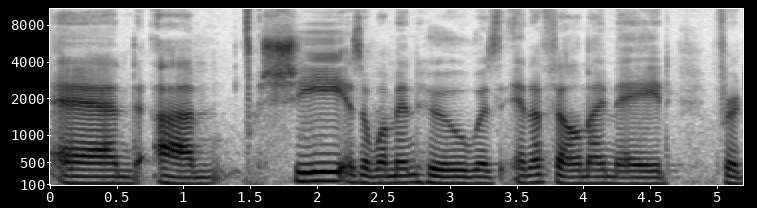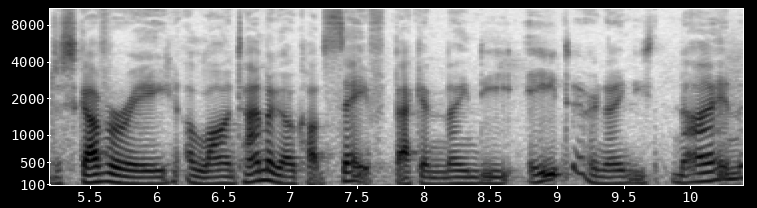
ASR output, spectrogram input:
And um, she is a woman who was in a film I made for Discovery a long time ago called Safe, back in 98 or 99.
